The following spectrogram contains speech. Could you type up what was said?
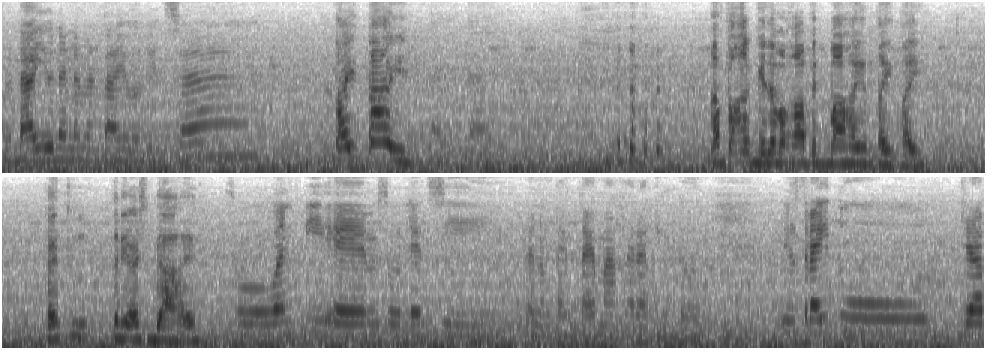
So, dayo na naman tayo ulit sa Taytay. Taytay. Napakaganda makapit bahay yung Taytay. Kahit 3 hours biyahe. So, 1 p.m. So, let's see anong time tayo makakarating doon. We'll try to drop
